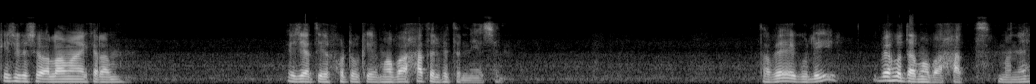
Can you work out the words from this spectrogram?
কিছু কিছু আলামা একরাম এই জাতীয় ফটোকে মাবা হাতের ভেতর নিয়েছেন। তবে এগুলি বেহুদা মাবা হাত মানে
